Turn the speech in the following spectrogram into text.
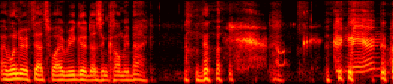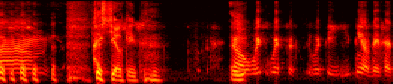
I wonder if that's why Rigo doesn't call me back. Good man. Um, Just joking. No, with, with the you know they've had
